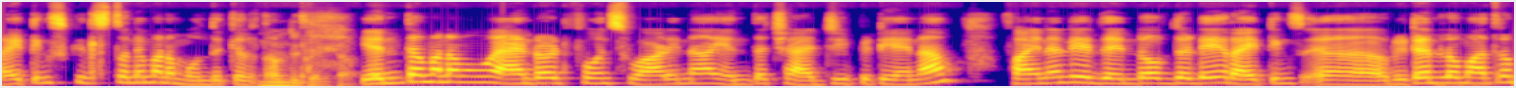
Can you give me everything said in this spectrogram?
రైటింగ్ స్కిల్స్ తోనే మనం ముందుకెళ్తాం. ఎంత మనము ఆండ్రాయిడ్ ఫోన్స్ వాడినా ఎంత చాట్ జీపీటీ అయినా finally at the end of the day writing రిటర్న్లో మాత్రం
